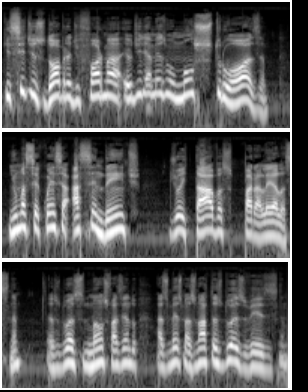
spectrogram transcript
que se desdobra de forma, eu diria mesmo, monstruosa, em uma sequência ascendente de oitavas paralelas, né? as duas mãos fazendo as mesmas notas duas vezes. Né?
